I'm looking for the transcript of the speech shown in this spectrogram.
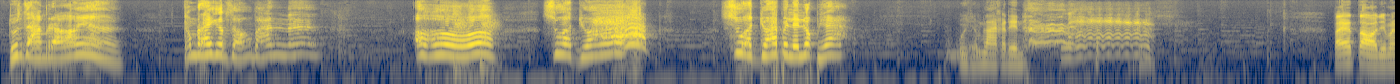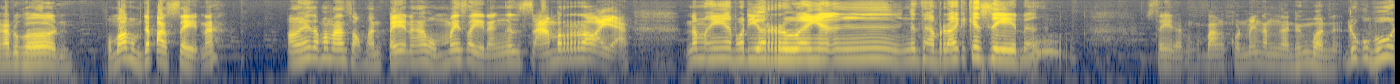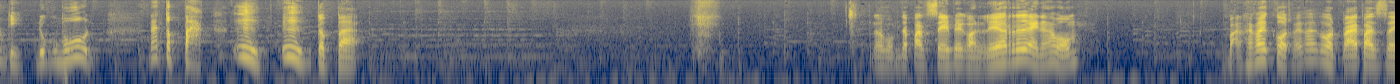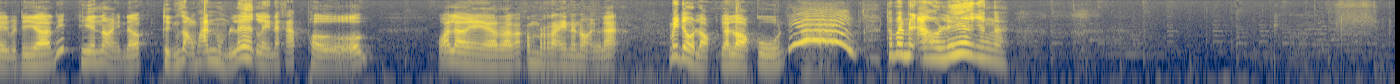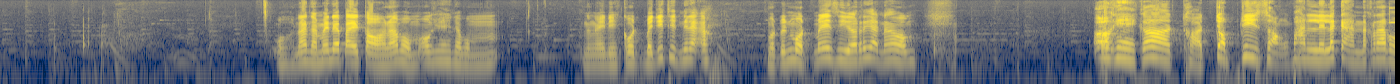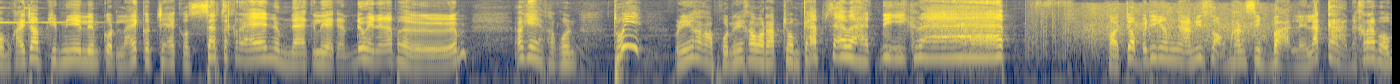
ทุนสามร้อยอะกำไรเกับสองพันนะ โอ้โห สวดยอด สวดยอดไปเลยลูกเพียอุ้ยน้ำลายกระเด็น ไปกันต่อดีไหมครับทุกคน ผมว่าผมจะปัดเศษนะ เอาให้สักประมาณ 2,000 เป๊ะนะครับผมไม่เศษนะเงิน300อะทำไมอะพอดีรวยไงเออเงิน300ก็แค่เศษนะเศษอะบางคนแม่งทำงานทั้งวันนะดูกูพูดดิ ดูกูพูดน่าตบปาก อื้ออื้อตบปาก เดี๋ยวผมจะปัดเศษไปก่อนเรื่อยๆนะครับผมปัดค่อยๆกดค่อยๆกดไปปัดเศษไปทีละนิดทีละหน่อยเดี๋ยวถึง 2,000 ผมเลิกเลยนะครับผมว่าเราเราก็กำไรนหน่อยอยู่แล้วไม่โดนหรอกอย่าหลอกกูทำไมมันเอาเรื่องยังไงโอ้น่าจะไม่ได้ไปต่อนะผม โอเคเดี๋ยวผมยังไงดี กดเบรยี่สิบนี่แหละอะหมดเป็นหมดไม่ได้ซีเรียสนะครับผม โอเค ก็ขอจบที่ 2,000 เลยละกันนะครับผม ใครชอบคลิปนี้อย่าลืมกดไลค์กดแชร์กด subscribe หนุ่มแนกเลียกันด้วยนะครับผมโอเค ขอบคุณ ทุย วันนี้ขอขอบคุณที่เข้ามารับชมครับ สวัสดีครับ ขอจบไปที่งามๆที่ 2,010 บาทเลยละกันนะครับผม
